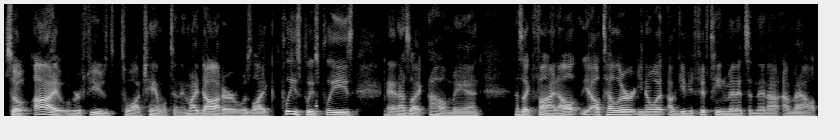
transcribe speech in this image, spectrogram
So I refused to watch Hamilton, and my daughter was like, "Please, please, please," and I was like, "Oh man." I was like, fine, I'll I'll tell her, you know what, I'll give you 15 minutes and then I, am out.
